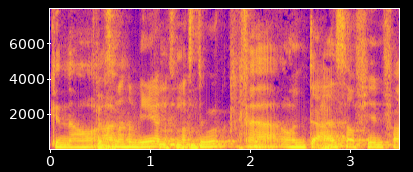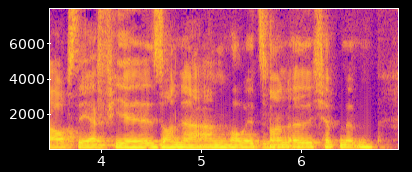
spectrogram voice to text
Genau. Das machen wir, das machst du. ja, und da ist auf jeden Fall auch sehr viel Sonne am Horizont. Also ich habe mit einem äh,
